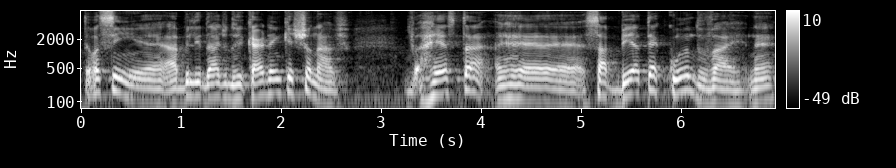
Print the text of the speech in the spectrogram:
Então, assim, é, a habilidade do Ricardo é inquestionável. Resta é, saber até quando vai, né?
